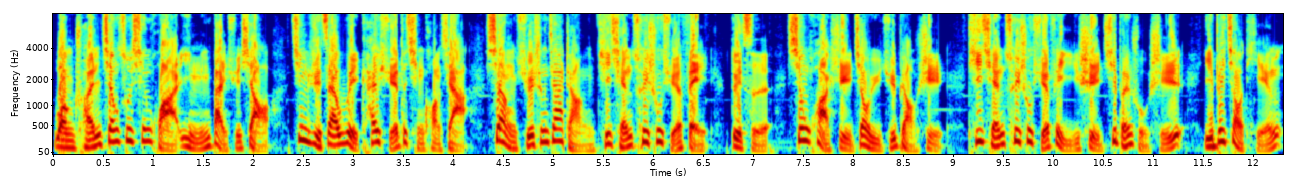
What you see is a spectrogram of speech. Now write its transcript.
网传江苏兴华一民办学校近日在未开学的情况下，向学生家长提前催收学费。对此，兴华市教育局表示，提前催收学费一事基本属实，已被叫停，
